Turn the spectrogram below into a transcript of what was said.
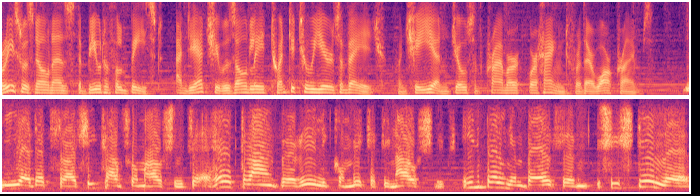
Grese was known as the Beautiful Beast, and yet she was only 22 years of age when she and Joseph Kramer were hanged for their war crimes. Yeah, that's right. She comes from Auschwitz. Her crimes were really committed in Auschwitz. In Belsen, Belsen, she still uh,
